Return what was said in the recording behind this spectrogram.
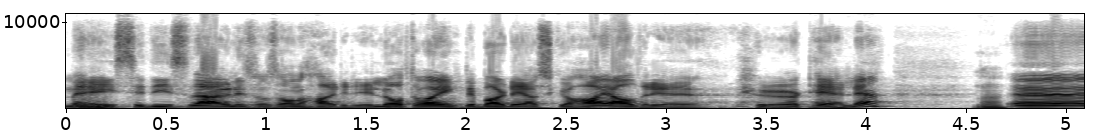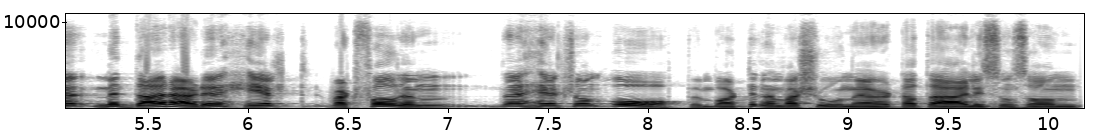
med ACDC. Det er jo liksom sånn harrylåt. Det var egentlig bare det jeg skulle ha. Jeg har aldri hørt hele. Uh, men der er det helt I hvert fall den, Det er helt sånn åpenbart i den versjonen jeg har hørt, at det er liksom sånn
